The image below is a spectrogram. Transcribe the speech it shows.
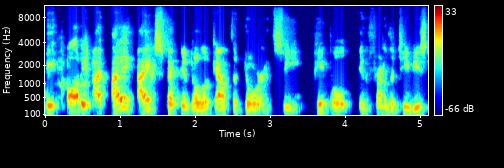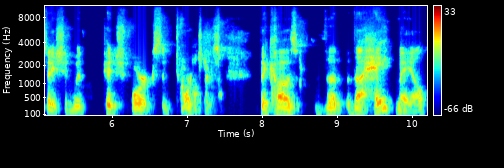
The audience I, I, I expected to look out the door and see people in front of the tv station with pitchforks and torches because the the hate mail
